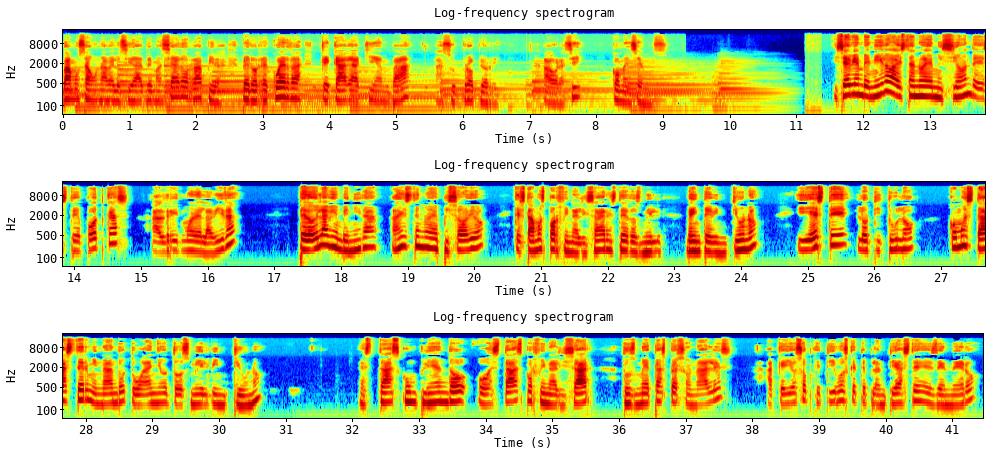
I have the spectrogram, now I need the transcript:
Vamos a una velocidad demasiado rápida, pero recuerda que cada quien va a su propio ritmo. Ahora sí, comencemos y sé bienvenido a esta nueva emisión de este podcast al ritmo de la vida. Te doy la bienvenida a este nuevo episodio que estamos por finalizar este 2020-21 y este lo titulo ¿Cómo estás terminando tu año 2021? ¿Estás cumpliendo o estás por finalizar tus metas personales? aquellos objetivos que te planteaste desde enero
